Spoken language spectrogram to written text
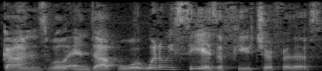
guns will end up? What, what do we see as a future for this?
